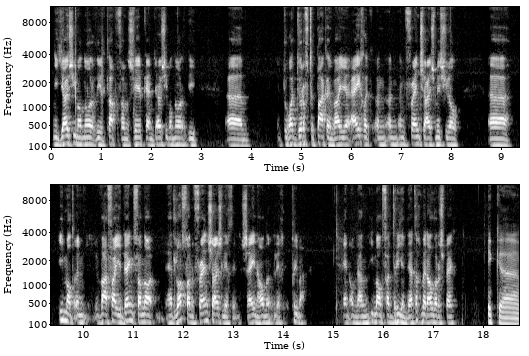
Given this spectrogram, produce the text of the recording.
niet juist iemand nodig die het klappen van de zweep kent, juist iemand nodig die door durft te pakken, waar je eigenlijk een, een, een franchise misschien wel eh, iemand een, waarvan je denkt van nou, het lot van de franchise ligt in zijn handen, ligt prima. En om dan iemand van 33, met alle respect, ik, eh,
